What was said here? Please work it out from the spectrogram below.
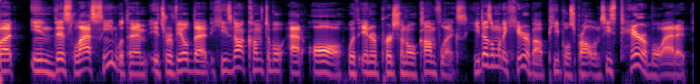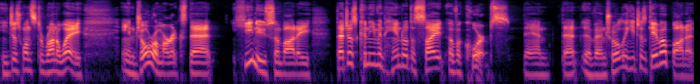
But in this last scene with him, it's revealed that he's not comfortable at all with interpersonal conflicts. He doesn't want to hear about people's problems. He's terrible at it. He just wants to run away. And Joel remarks that he knew somebody that just couldn't even handle the sight of a corpse and that eventually he just gave up on it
